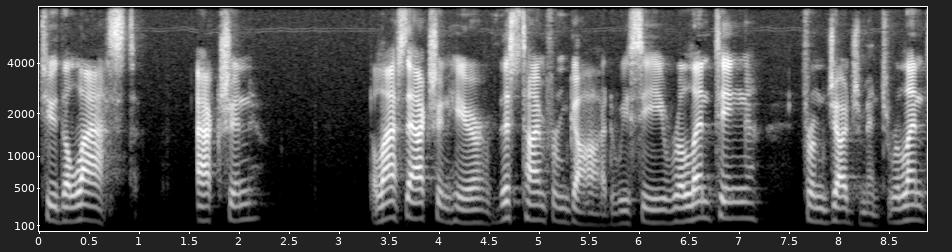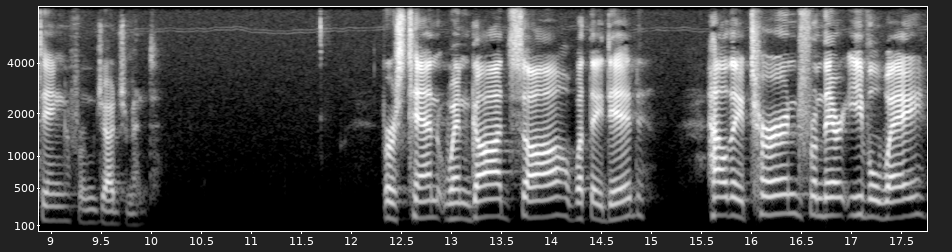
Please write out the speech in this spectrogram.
to the last action. The last action here, this time from God, we see relenting from judgment, relenting from judgment. Verse 10 When God saw what they did, how they turned from their evil way,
